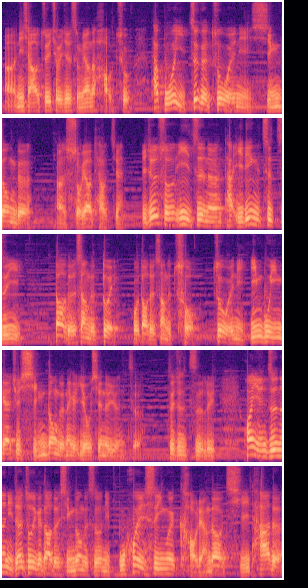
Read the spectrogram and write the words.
啊，你想要追求一些什么样的好处，它不会以这个作为你行动的呃首要条件。也就是说，意志呢，它一定是指以道德上的对或道德上的错。作为你应不应该去行动的那个优先的原则，这就是自律。换言之呢，你在做一个道德行动的时候，你不会是因为考量到其他的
